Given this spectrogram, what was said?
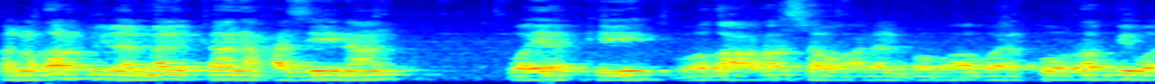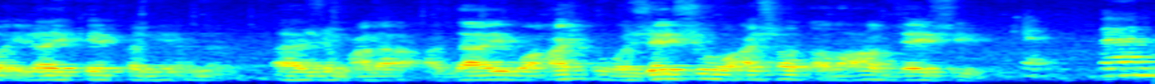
فنظرت الى الملك كان حزينا ويبكي وضع راسه على البواب ويقول ربي والي كيف لي ان اهجم على اعدائي وجيشه عشره اضعاف جيشي. Okay. Then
